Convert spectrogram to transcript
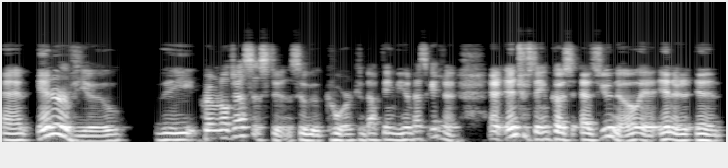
and interview the criminal justice students who, who are conducting the investigation. And interesting because, as you know, in in,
